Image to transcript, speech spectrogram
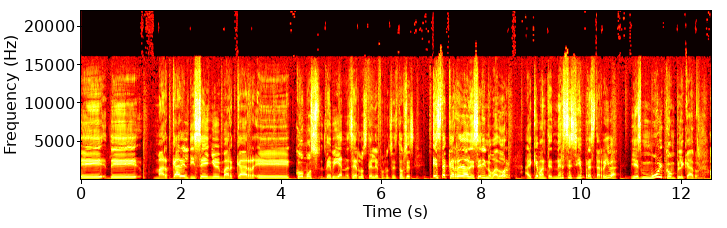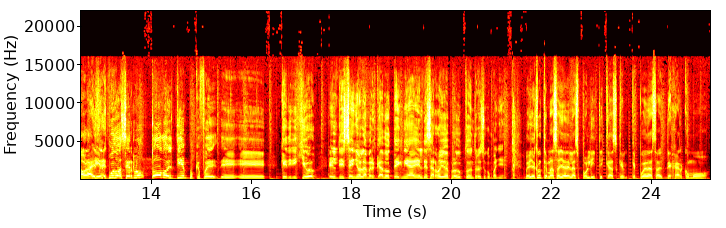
eh, de marcar el diseño y marcar eh, cómo debían ser los teléfonos. Entonces, esta carrera de ser innovador hay que mantenerse siempre hasta arriba y es muy complicado. Ahora, él es- pudo hacerlo todo el tiempo que fue eh, que dirigió el diseño, la mercadotecnia, el desarrollo de producto dentro de su compañía. Yo creo que más allá de las políticas que, que puedas dejar como,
